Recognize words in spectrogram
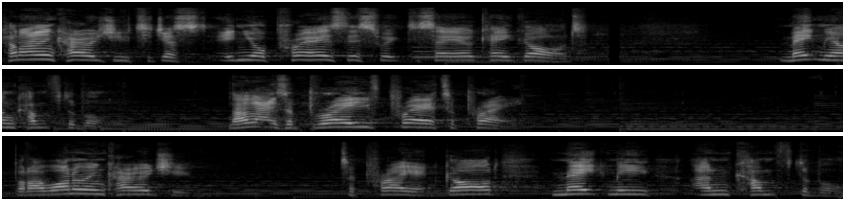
can I encourage you to just, in your prayers this week, to say, okay, God, make me uncomfortable. Now, that is a brave prayer to pray. But I want to encourage you to pray it God, make me uncomfortable.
